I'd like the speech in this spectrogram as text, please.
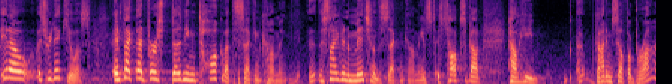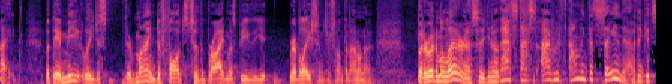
you know, it's ridiculous. In fact, that verse doesn't even talk about the second coming. There's not even a mention of the second coming. It's, it talks about how he uh, got himself a bride. But they immediately just, their mind defaults to the bride must be the Revelations or something. I don't know. But I wrote him a letter and I said, you know, that's, that's, I, would, I don't think that's saying that. I think, it's,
